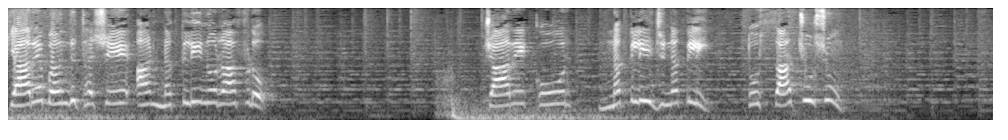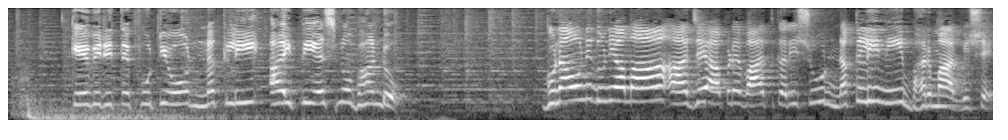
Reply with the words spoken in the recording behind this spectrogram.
ક્યારે બંધ થશે આ નકલીનો રાફડો? ચારે કોર નકલી જ નકલી, તો સાચું શું? કેવી રીતે ફૂટ્યો નકલી આઈપીએસ નો ભાંડો? ગુનાઓની દુનિયામાં આજે આપણે વાત કરીશું નકલીની ભરમાર વિશે.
